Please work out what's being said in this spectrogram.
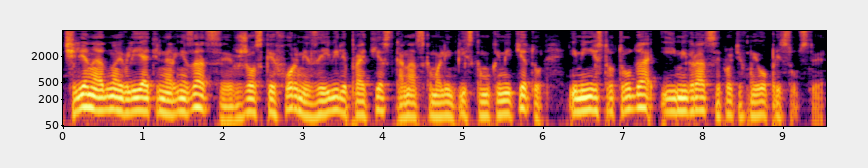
Члены одной влиятельной организации в жесткой форме заявили протест Канадскому олимпийскому комитету и министру труда и иммиграции против моего присутствия.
